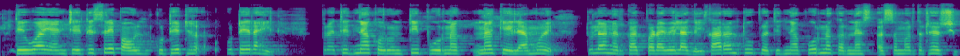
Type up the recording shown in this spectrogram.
तेव्हा यांचे तिसरे पाऊल कुठे ठ कुठे राहील? प्रतिज्ञा करून ती पूर्ण न केल्यामुळे तुला नरकात पडावे लागेल कारण तू प्रतिज्ञा पूर्ण करण्यास असमर्थ ठरशील.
